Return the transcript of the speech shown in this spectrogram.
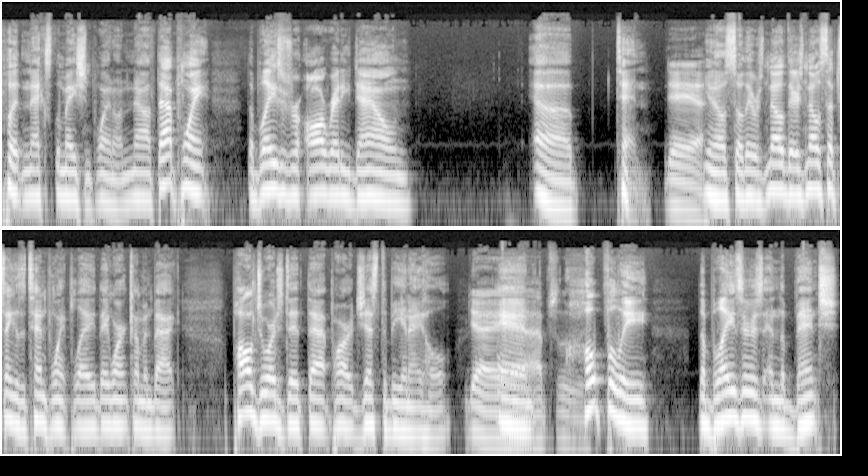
put an exclamation point on. Now, at that point, the Blazers were already down uh, ten. Yeah, yeah. You know, so there was no there's no such thing as a 10 point play. They weren't coming back. Paul George did that part just to be an a-hole. Yeah, yeah, and yeah, absolutely. Hopefully the Blazers and the bench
